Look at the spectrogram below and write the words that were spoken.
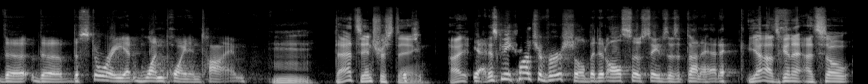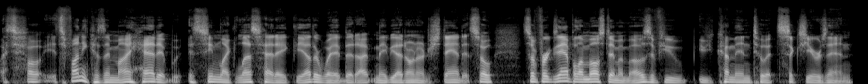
the the the story at one point in time. Mm, that's interesting. Which, I, yeah, this can be controversial, but it also saves us a ton of headache. Yeah, I was gonna. Uh, so, so it's funny because in my head it, it seemed like less headache the other way, but I, maybe I don't understand it. So, so for example, in most MMOs, if you you come into it six years in,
